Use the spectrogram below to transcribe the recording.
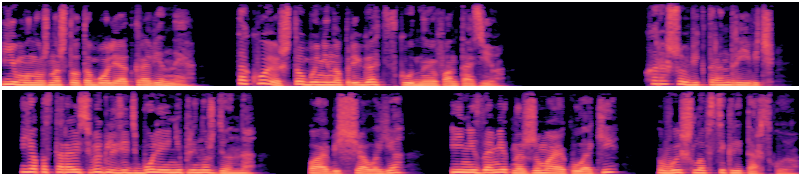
Ему нужно что-то более откровенное — Такое, чтобы не напрягать скудную фантазию. «Хорошо, Виктор Андреевич, я постараюсь выглядеть более непринужденно», — пообещала я и, незаметно сжимая кулаки, вышла в секретарскую.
